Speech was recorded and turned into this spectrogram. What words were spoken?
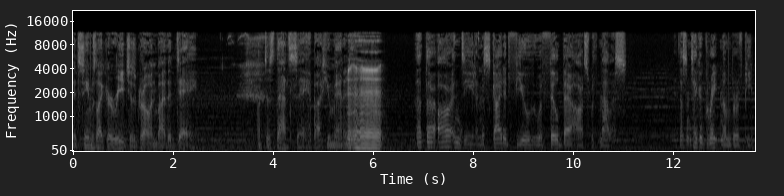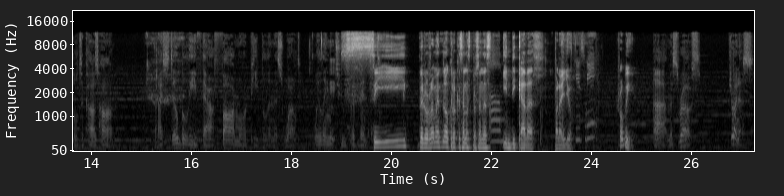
It seems like her reach is growing by the day. What does that say about humanity? Mm -hmm. That there are indeed a misguided few who have filled their hearts with malice. It doesn't take a great number of people to cause harm. But I still believe there are far more people in this world willing to prevent Sí, pero realmente no creo que sean las personas um, indicadas para ello. Excuse me? Robbie. Ah, Miss Rose. Join us.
